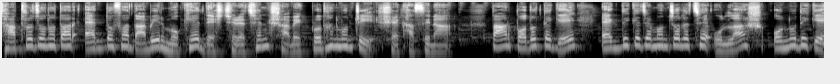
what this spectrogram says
ছাত্র জনতার একদফা দাবির মুখে দেশ ছেড়েছেন সাবেক প্রধানমন্ত্রী শেখ হাসিনা। তার পদত্যাগে একদিকে যেমন চলেছে উল্লাস, অন্যদিকে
